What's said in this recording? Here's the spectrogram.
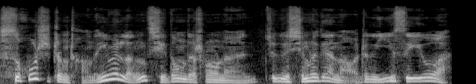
似乎是正常的。因为冷启动的时候呢，这个行车电脑这个 ECU 啊，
